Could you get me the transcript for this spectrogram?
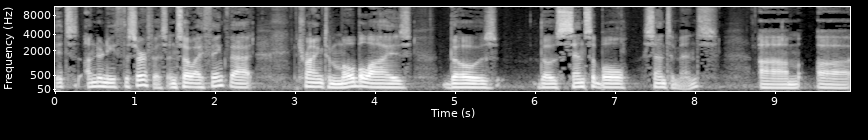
it's underneath the surface. And so I think that trying to mobilize those those sensible sentiments um, uh,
